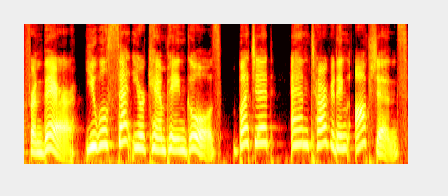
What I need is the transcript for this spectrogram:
From there, you will set your campaign goals, budget, and targeting options.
